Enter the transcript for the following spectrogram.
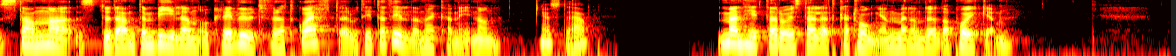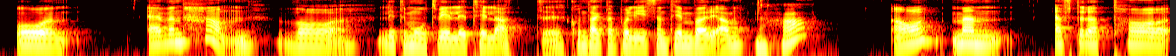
stannade studenten bilen och klev ut för att gå efter och titta till den här kaninen. Just det. Men hittade då istället kartongen med den döda pojken. Och även han var lite motvillig till att eh, kontakta polisen till en början. Jaha. Ja, men efter att ha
